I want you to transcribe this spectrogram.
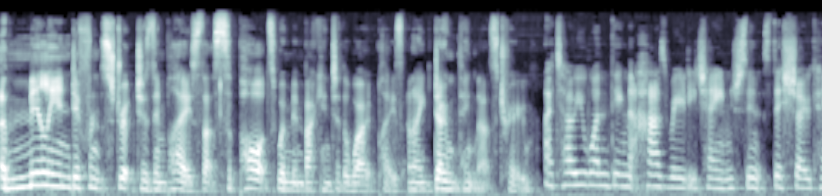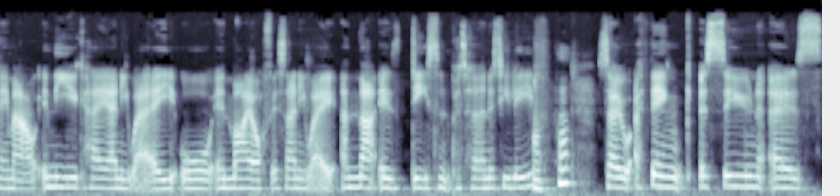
a million different structures in place that supports women back into the workplace. And I don't think that's true. I tell you one thing that has really changed since this show came out in the UK anyway, or in my office anyway, and that is decent paternity leave. Mm-hmm. So I think as soon as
